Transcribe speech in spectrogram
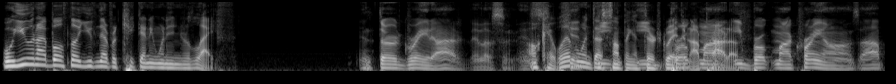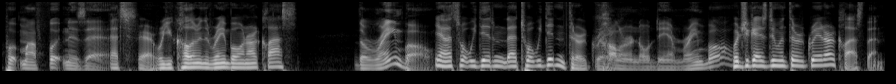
well, you and I both know you've never kicked anyone in your life. In third grade, I listen. Okay, well, everyone does he- something in third grade they're not my- proud of. He broke my crayons. I put my foot in his ass. That's fair. Were you coloring the rainbow in our class? the rainbow. Yeah, that's what we did. In, that's what we did in third grade. Coloring no damn rainbow. What'd you guys do in third grade art class then?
